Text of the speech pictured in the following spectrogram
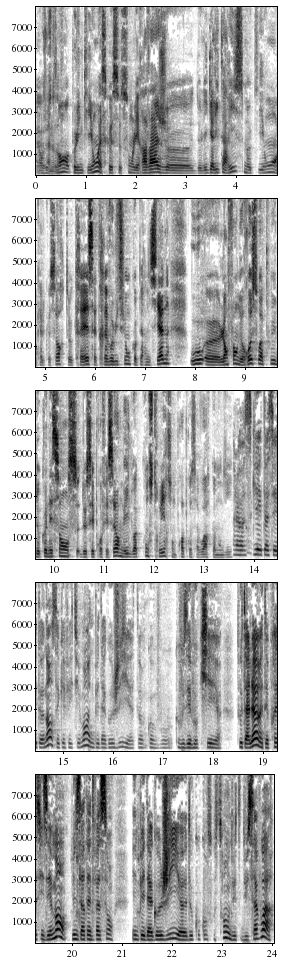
Alors justement, Pauline Quillon, est-ce que ce sont les ravages euh, de l'égalitarisme qui ont en quelque sorte créé cette révolution copernicienne où l'enfant ne reçoit plus de connaissances de ses professeurs, mais il doit construire son propre savoir, comme on dit? Alors, ce qui est assez étonnant, c'est qu'effectivement, une pédagogie, comme vous, que vous évoquiez tout à l'heure, était précisément, d'une certaine façon, une pédagogie de co-construction du savoir.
